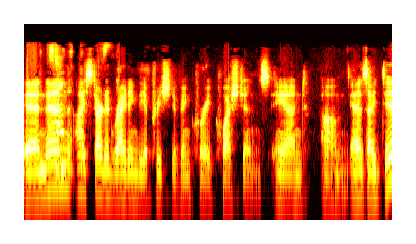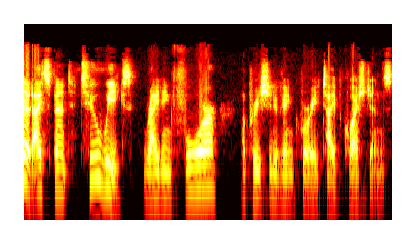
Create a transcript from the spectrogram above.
And then I started writing the appreciative inquiry questions. And um, as I did, I spent two weeks writing four appreciative inquiry type questions.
